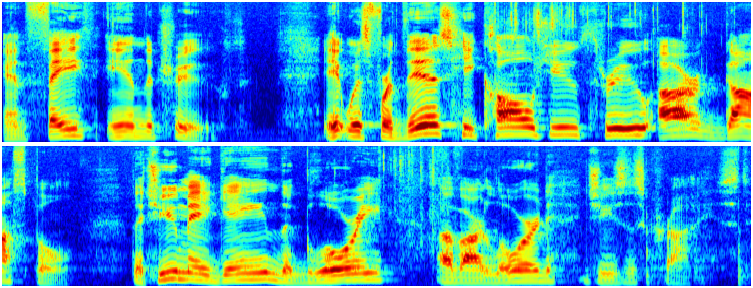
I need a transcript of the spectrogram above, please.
and faith in the truth. It was for this He called you through our gospel, that you may gain the glory of our Lord Jesus Christ.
